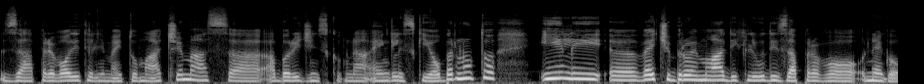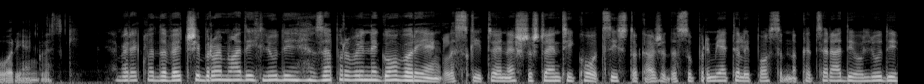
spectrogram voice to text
za prevoditeljima i tumačima sa aboriđinskog na engleski obrnuto ili e, veći broj mladih ljudi zapravo ne govori engleski? Ja bih rekla da veći broj mladih ljudi zapravo i ne govori engleski. To je nešto što Anti Coates isto kaže da su primijetili posebno kad se radi o ljudi,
